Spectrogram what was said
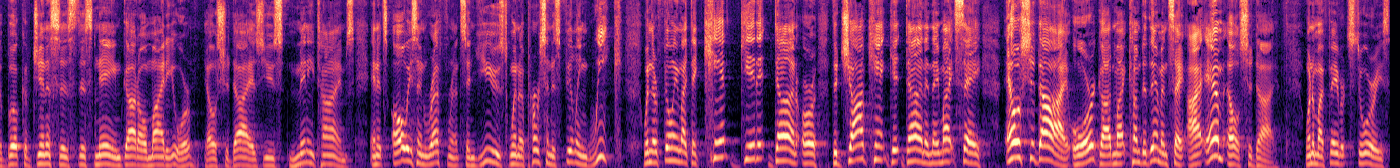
the book of Genesis, this name, God Almighty or El Shaddai, is used many times, and it's always in reference and used when a person is feeling weak, when they're feeling like they can't get it done or the job can't get done, and they might say, El Shaddai, or God might come to them and say, I am El Shaddai. One of my favorite stories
